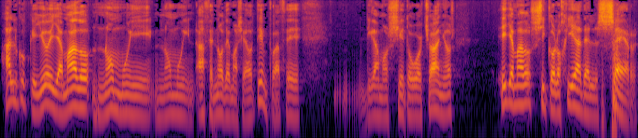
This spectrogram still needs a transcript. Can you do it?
algo que yo he llamado no muy, no muy, hace no demasiado tiempo, hace digamos siete u ocho años, he llamado psicología del ser.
